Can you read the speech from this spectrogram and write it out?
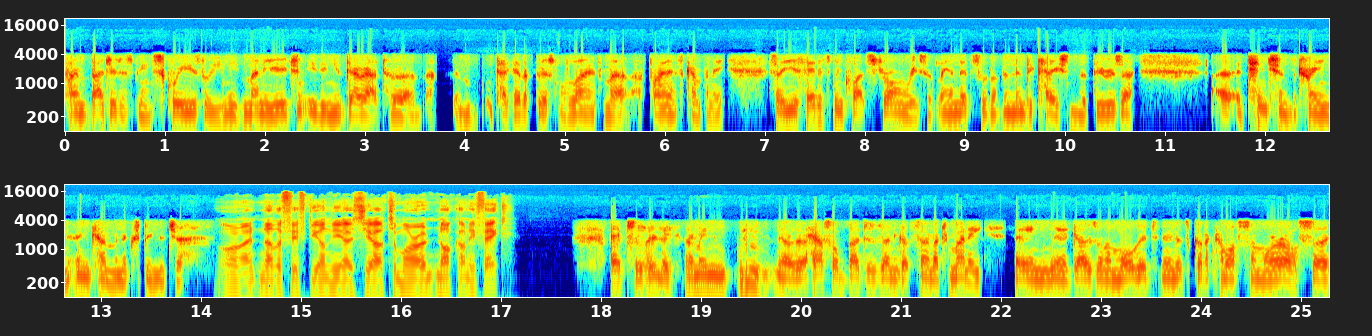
home budget has been squeezed or you need money urgently, then you go out to a, a, take out a personal loan from a, a, finance company. So yes, that has been quite strong recently, and that's sort of an indication that there is a, tension between income and expenditure. All right, another 50 on the OCR tomorrow. Knock on effect? Absolutely. I mean, you know, the household budget has only got so much money, and when it goes on a mortgage, then it's got to come off somewhere else. So,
